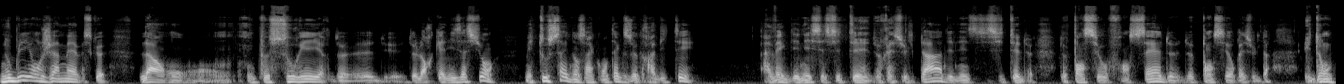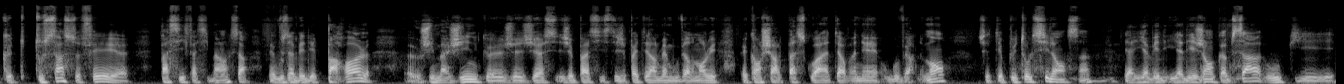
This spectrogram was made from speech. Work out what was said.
N'oublions jamais, parce que là, on, peut sourire de, l'organisation, mais tout ça est dans un contexte de gravité avec des nécessités de résultats, des nécessités de, penser aux Français, de, de, penser aux résultats. Et donc tout ça se fait euh, pas si facilement que ça. Mais vous avez des paroles. Euh, j'imagine que j'ai pas assisté, j'ai pas été dans le même gouvernement lui, mais quand Charles Pasqua intervenait au gouvernement, c'était plutôt le silence. Hein. Il, y avait, il y a des gens comme ça ou qui,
